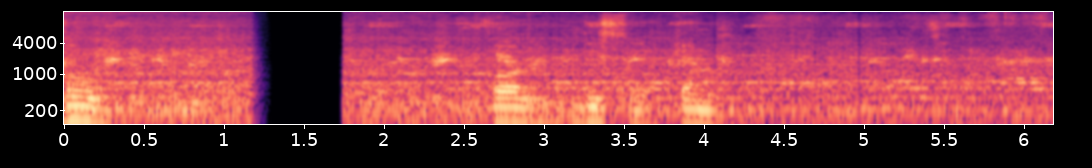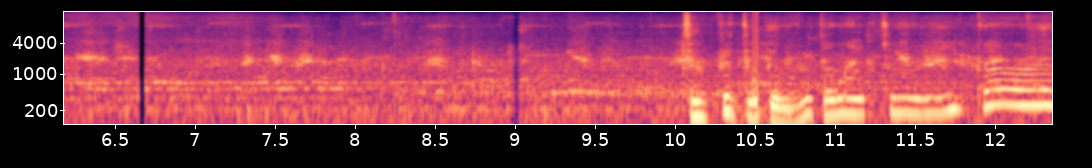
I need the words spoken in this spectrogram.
বউ দিছে কেন? চুপি চুপি তোমার চুরি করে।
